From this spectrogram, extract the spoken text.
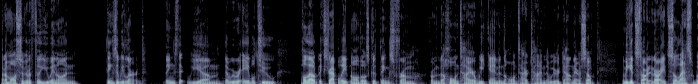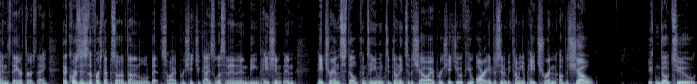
But I'm also going to fill you in on things that we learned, things that we um, that we were able to pull out, extrapolate, and all those good things from from the whole entire weekend and the whole entire time that we were down there. So let me get started. All right. So last Wednesday or Thursday, and of course, this is the first episode I've done in a little bit. So I appreciate you guys listening and being patient and Patreon still continuing to donate to the show. I appreciate you. If you are interested in becoming a patron of the show, you can go to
